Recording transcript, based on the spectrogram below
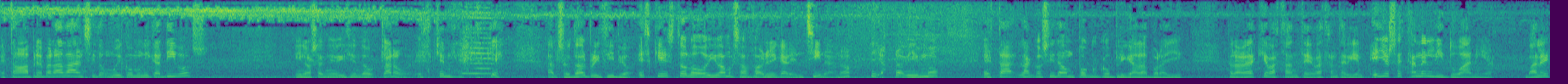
estaba preparada, han sido muy comunicativos y nos han ido diciendo, claro, es que mira, es que, sobre todo al principio, es que esto lo íbamos a fabricar en China, ¿no? Y ahora mismo está la cosita un poco complicada por allí. Pero la verdad es que bastante, bastante bien. Ellos están en Lituania, ¿vale?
